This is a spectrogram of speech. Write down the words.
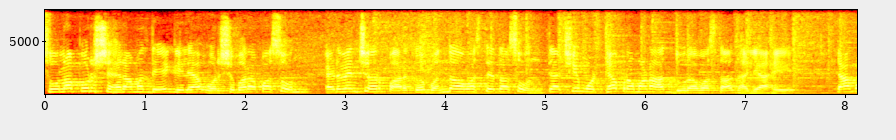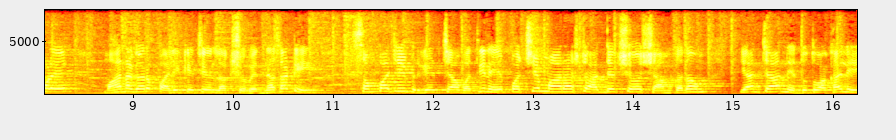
सोलापूर शहरामध्ये गेल्या वर्षभरापासून ॲडव्हेंचर पार्क बंद अवस्थेत असून त्याची मोठ्या प्रमाणात दुरावस्था झाली आहे. त्यामुळे महानगरपालिकेचे लक्ष वेधण्यासाठी संभाजी ब्रिगेडच्या वतीने पश्चिम महाराष्ट्र अध्यक्ष श्याम कदम यांच्या नेतृत्वाखाली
